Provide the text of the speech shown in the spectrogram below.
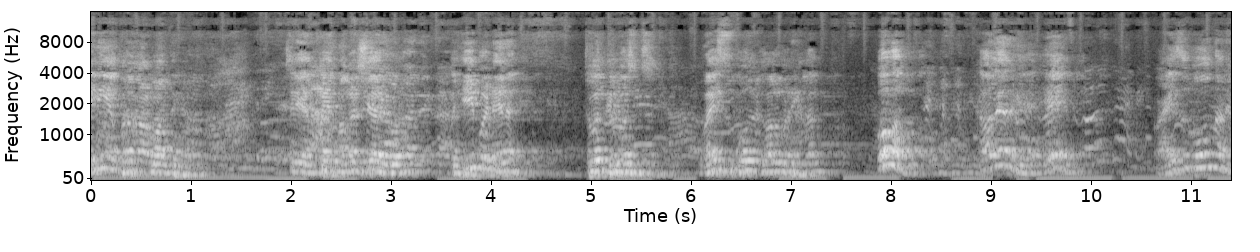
இனிய பிறந்தநாள் வாழ்த்துக்கள். சரி எப்பயும் மகிழ்ச்சியா இருக்கணும். கீபோர்டு என்ன? டுவெல்த் ஃபர்ஸ்ட் வயசு போகுது கவலை பண்ணீங்களா? ஓ கவலையா இருக்கு. ஏ வயசு போகுது தானே.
